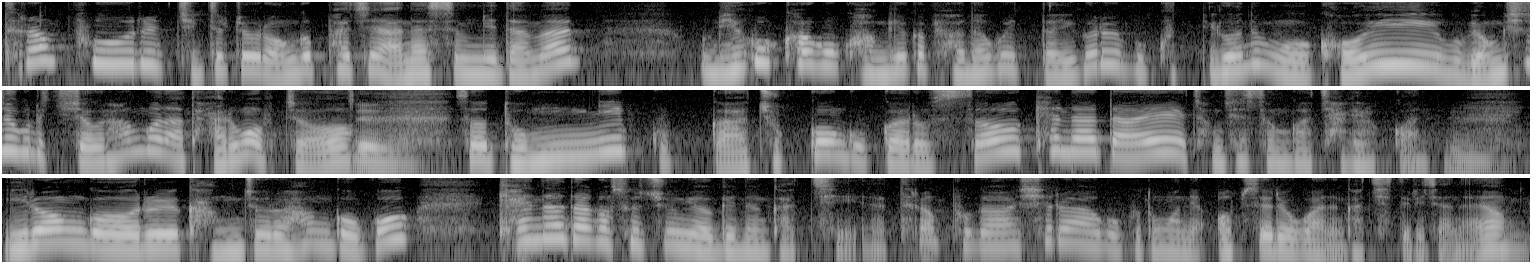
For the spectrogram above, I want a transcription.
트럼프를 직접적으로 언급하지 않았습니다만 미국하고 관계가 변하고 있다. 이거를 뭐 그- 이거는 뭐 거의 뭐 명시적으로 지적을 한 거나 다름없죠. 네. 그래서 독립 국가, 주권 국가로서 캐나다의 정체성과 자결권 음. 이런 거를 강조를 한 거고 캐나다가 소중히 여기는 가치, 트럼프가 싫어하고 그동안에 없애려고 하는 가치들이잖아요. 음.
